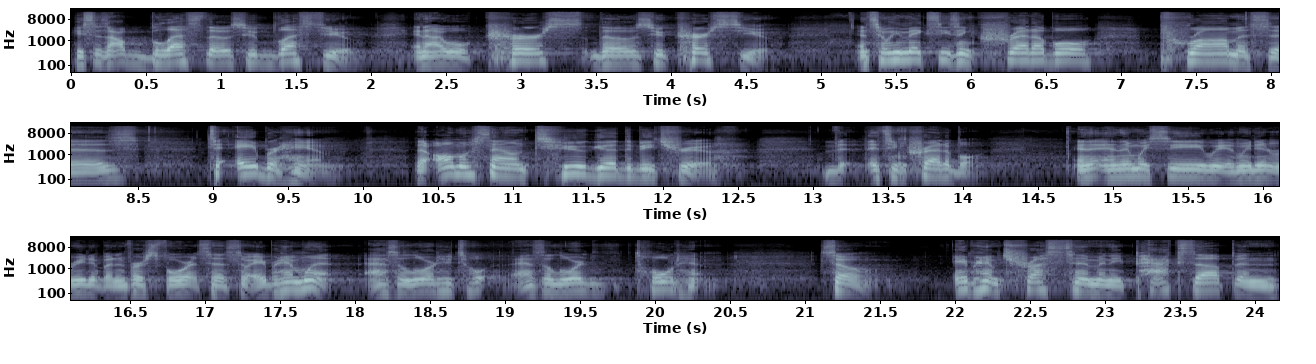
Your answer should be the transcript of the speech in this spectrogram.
He says, I'll bless those who bless you, and I will curse those who curse you. And so he makes these incredible promises to Abraham that almost sound too good to be true. It's incredible. And, and then we see, we, and we didn't read it, but in verse 4 it says, So Abraham went as the Lord, who told, as the Lord told him. So Abraham trusts him and he packs up and,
